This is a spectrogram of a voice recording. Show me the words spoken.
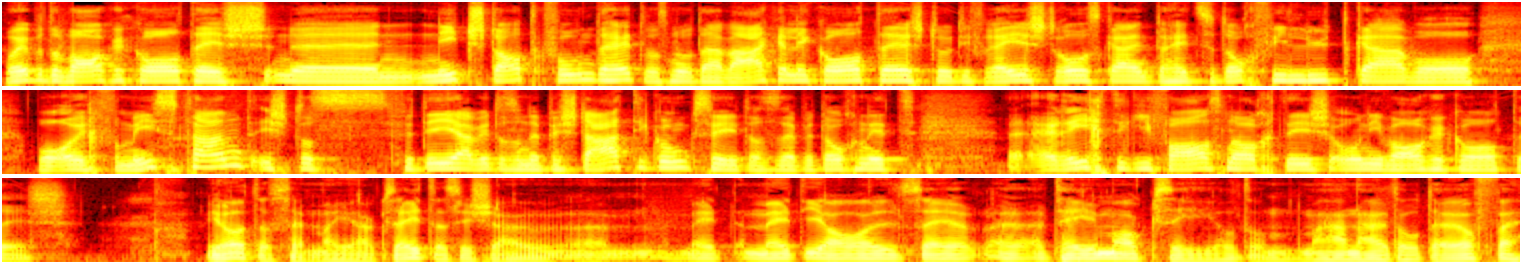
wo eben der Wagen äh, nicht stattgefunden hat, wo es nur der Wägeli ist, durch die freie Straße ging. Da hat es ja doch viele Leute gegeben, die, die euch vermisst haben. Ist das für dich auch wieder so eine Bestätigung gewesen, dass es eben doch nicht eine richtige Fasnacht ist, ohne Wagen ist? Ja, das hat man ja gesehen. Das ist auch ähm, medial sehr äh, ein Thema gewesen, oder? Und wir haben auch hier dürfen,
